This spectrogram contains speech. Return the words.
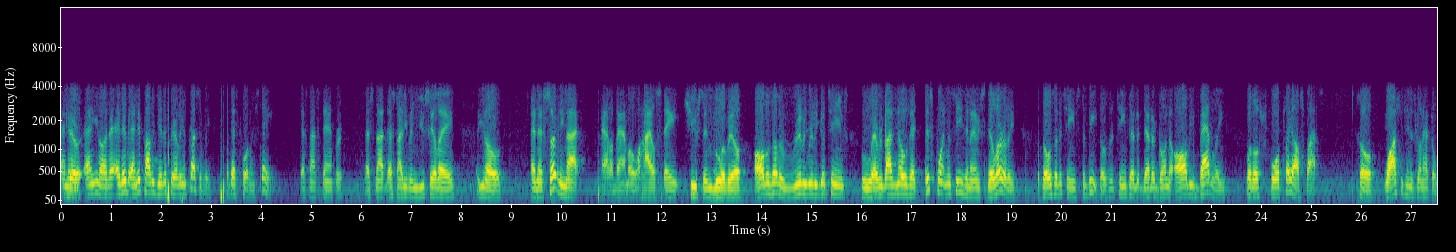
And they're mm-hmm. and you know and they and they probably did it fairly impressively, but that's Portland State. That's not Stanford. That's not that's not even UCLA. You know, and they're certainly not Alabama, Ohio State, Houston, Louisville, all those other really really good teams who everybody knows at this point in the season, and it's still early, those are the teams to beat. Those are the teams that are, that are going to all be battling for those four playoff spots. So Washington is going to have to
